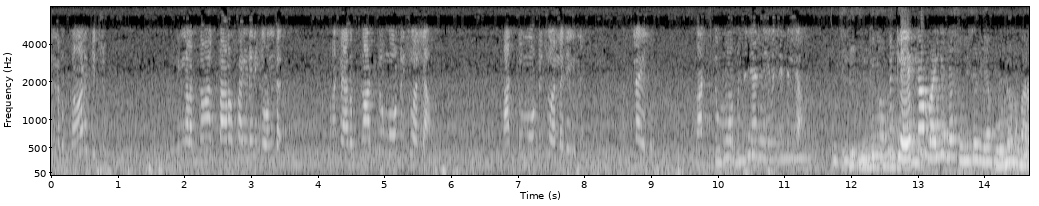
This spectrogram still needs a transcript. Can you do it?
എന്നത് കാണിപ്പിച്ചു. നിങ്ങളെ കാട്ടാറ സൈഡ് എനിക്കുണ്ട്. പക്ഷെ അത് കട്ടുമോട്ടിച്ചു അല്ല കട്ടുമോട്ടിച്ചു അല്ല ചെയ്യുന്നത്. മനസ്സിലായില്ലേ? കട്ടുമോട്ടിച്ച് ഞാൻ ജീവിച്ചിട്ടില്ല. എനിക്കൊന്നും കേൾക്കാൻ വഴിയല്ല സുമിച്ചത് ഞാൻ പോകുന്നു പറ.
